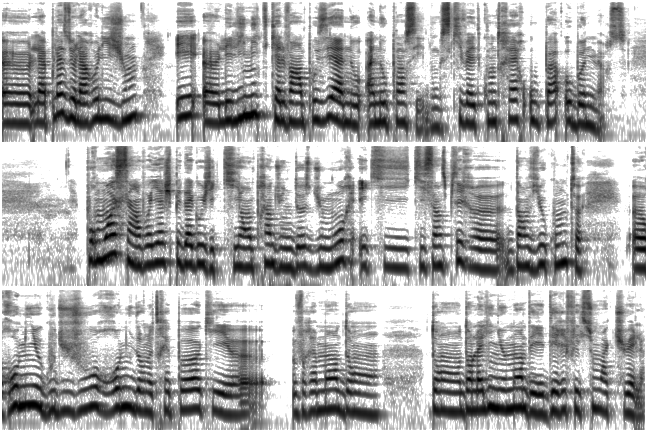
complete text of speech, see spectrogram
euh, la place de la religion et euh, les limites qu'elle va imposer à nos, pensées, donc ce qui va être contraire ou pas aux bonnes mœurs. Pour moi, c'est un voyage pédagogique qui est empreint d'une dose d'humour et qui, s'inspire euh, d'un vieux conte euh, remis au goût du jour, remis dans notre époque et vraiment dans, l'alignement des réflexions actuelles.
